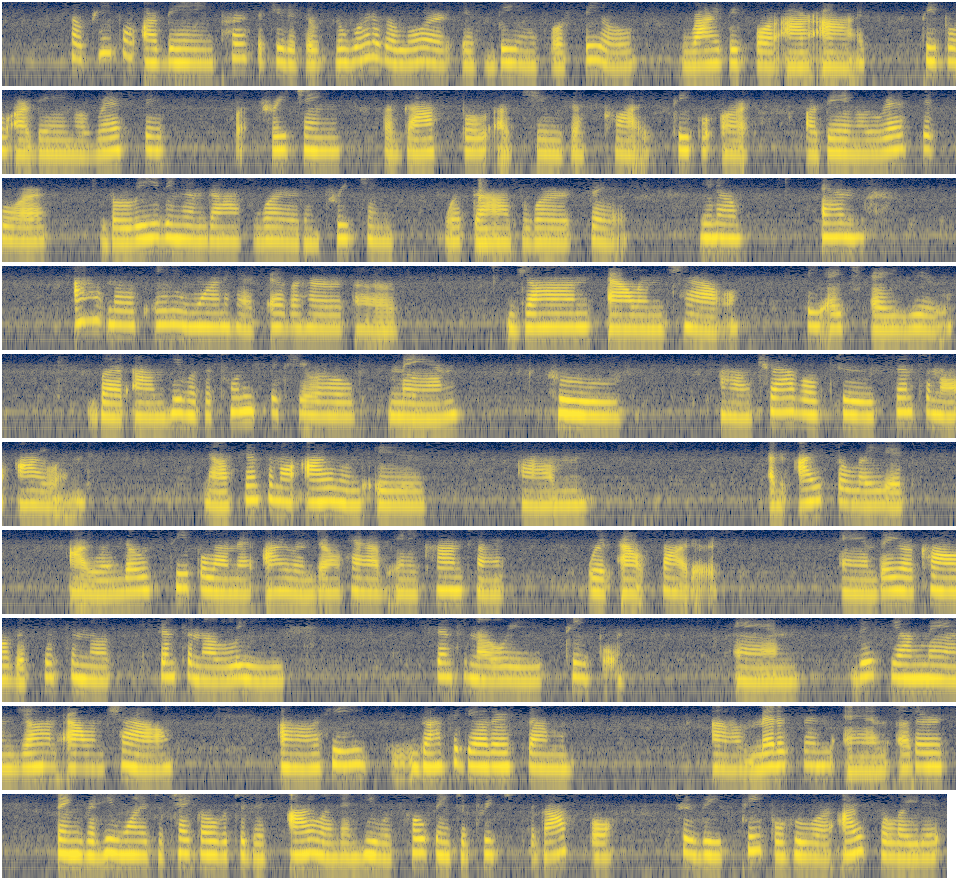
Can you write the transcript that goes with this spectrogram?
So people are being persecuted. The, the word of the Lord is being fulfilled right before our eyes. People are being arrested for preaching the gospel of Jesus Christ. People are are being arrested for believing in God's word and preaching what God's word says. You know, and I don't know if anyone has ever heard of John Allen Chau, C H A U, but um, he was a 26 year old man who uh, traveled to Sentinel Island now, Sentinel Island is um, an isolated island. Those people on that island don't have any contact with outsiders. And they are called the Sentinel, Sentinelese, Sentinelese people. And this young man, John Allen Chau, uh, he got together some uh, medicine and other things that he wanted to take over to this island, and he was hoping to preach the gospel to these people who are isolated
